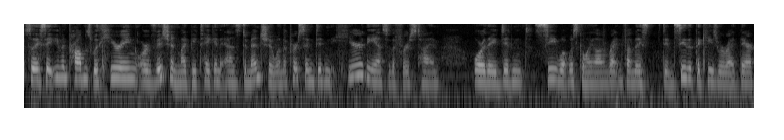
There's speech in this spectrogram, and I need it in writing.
So they say even problems with hearing or vision might be taken as dementia when the person didn't hear the answer the first time or they didn't see what was going on right in front. Of they didn't see that the keys were right there.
